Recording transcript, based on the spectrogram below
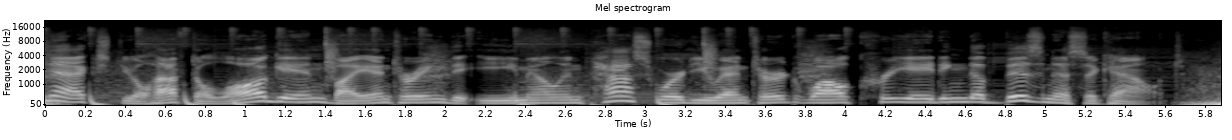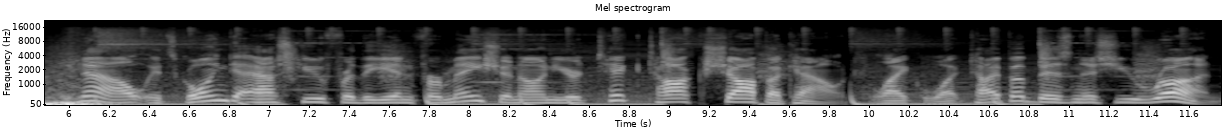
Next, you'll have to log in by entering the email and password you entered while creating the business account. Now, it's going to ask you for the information on your TikTok shop account, like what type of business you run.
